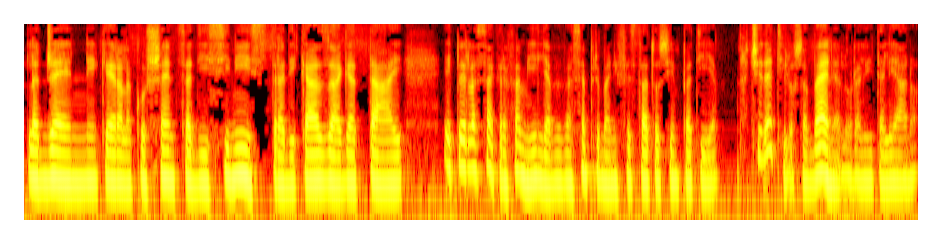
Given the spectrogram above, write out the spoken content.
la Jenny, che era la coscienza di sinistra di casa Gattai e per la Sacra Famiglia aveva sempre manifestato simpatia. Accidenti, lo sa bene allora l'italiano.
